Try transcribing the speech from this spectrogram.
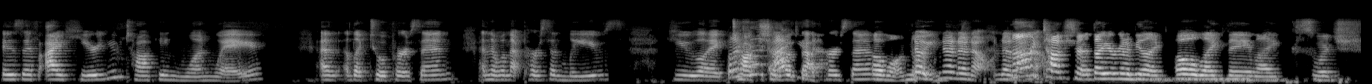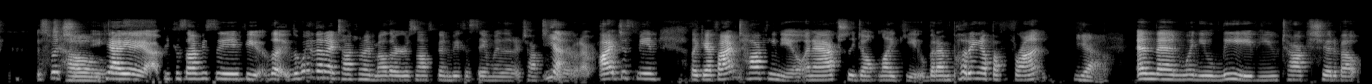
is if I hear you talking one way and like to a person, and then when that person leaves, you like But talk shit like about that, that. person. Oh well, no, no, no, no, no, no, not no, like no. talk shit. I thought you were gonna be like, oh, like they like switch. Switch. tones. Yeah, yeah, yeah. Because obviously, if you like the way that I talk to my mother is not going to be the same way that I talk to you Yeah. or whatever. I just mean like if I'm talking to you and I actually don't like you, but I'm putting up a front, Yeah, and then when you leave, you talk shit about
